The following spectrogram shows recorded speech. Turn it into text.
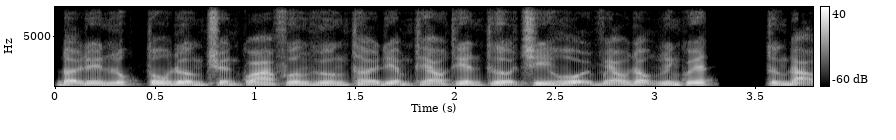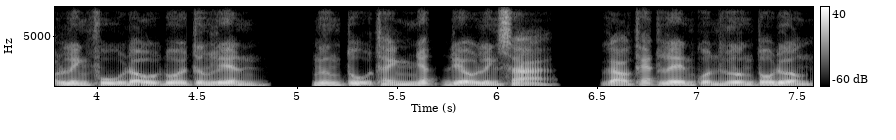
đợi đến lúc tô đường chuyển qua phương hướng thời điểm theo thiên thừa chi hội véo động linh quyết, từng đạo linh phủ đầu đuôi tương liên, ngưng tụ thành nhất điều linh xả, gào thét lên quấn hướng tô đường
